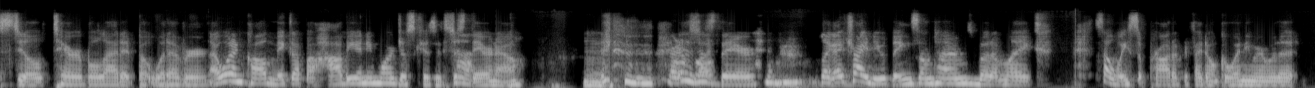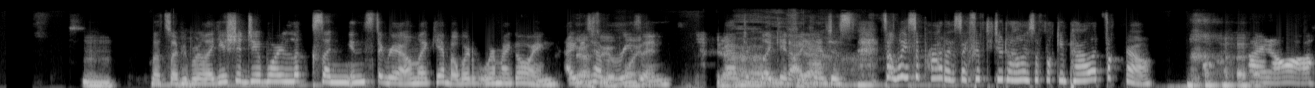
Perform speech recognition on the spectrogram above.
Still terrible at it, but whatever. I wouldn't call makeup a hobby anymore just because it's just Huh. there now. Mm. it's just there. Like I try new things sometimes, but I'm like, it's a waste of product if I don't go anywhere with it. Mm. That's why people are like, you should do more looks on Instagram. I'm like, yeah, but where, where am I going? I There need to to have a a point. reason. I Yeah. have to, like, you know, I can't just, it's a waste of products. Like $52 a fucking palette. Fuck no. I know.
